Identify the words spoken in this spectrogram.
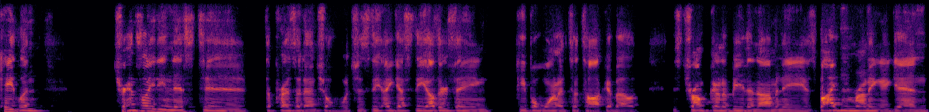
Caitlin, translating this to the presidential, which is the, I guess, the other thing people wanted to talk about. Is Trump going to be the nominee? Is Biden running again?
